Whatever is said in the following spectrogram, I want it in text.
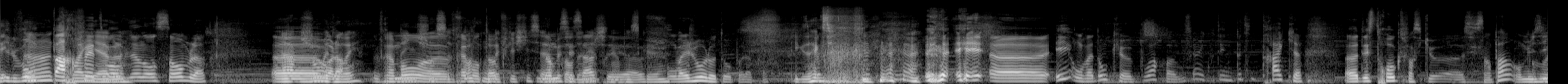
Ils vont incroyable. parfaitement bien ensemble. Euh, Argent et voilà. doré. Vraiment, euh, vraiment top. réfléchisse à Non mais encore c'est ça, donner c'est, après, parce euh, que- on va aller jouer au loto Paul après. Exact. et, euh, et on va donc euh, pouvoir euh, vous faire écouter une petite track euh, des Strokes parce que euh, c'est sympa en musique.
